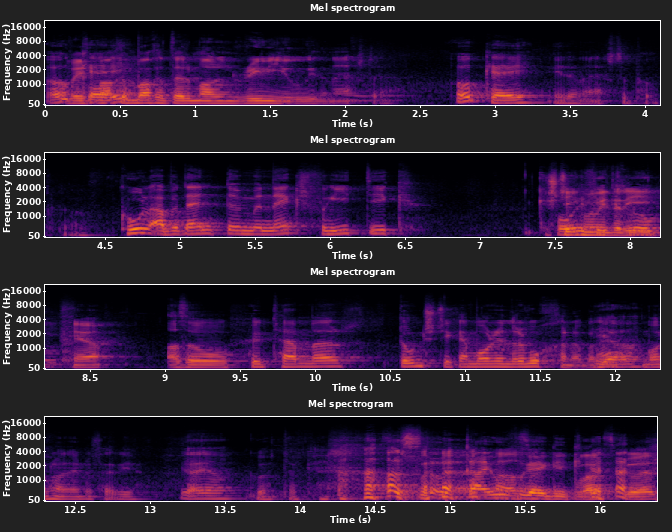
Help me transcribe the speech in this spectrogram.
Aber ich Okay. mache, mache dir mal ein Review in der nächsten, Okay. in der nächsten Podcast. Cool, aber dann tun wir nächsten Freitag. Steigen wir wieder ein. Club. Ja. Also heute haben wir Donnerstag, haben wir morgen in einer Woche, aber Ja. morgen habe ich eine Ferien. Ja, ja. Gut, okay. Also, keine Aufregung. Also, mach's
